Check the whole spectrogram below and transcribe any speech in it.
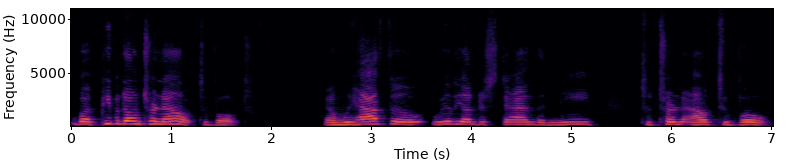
but people don't turn out to vote. And we have to really understand the need to turn out to vote.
